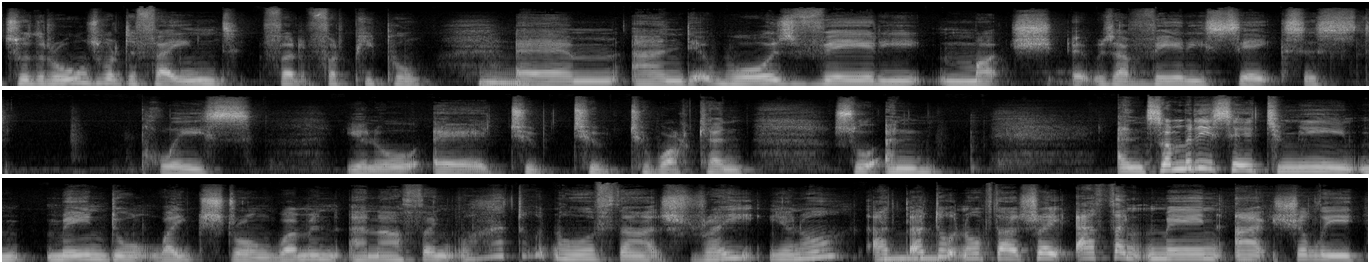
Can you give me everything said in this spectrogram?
so the roles were defined for for people, um, and it was very much. It was a very sexist place, you know, uh, to to to work in. So and and somebody said to me, men don't like strong women. And I think, well, I don't know if that's right, you know? I, I don't know if that's right. I think men actually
